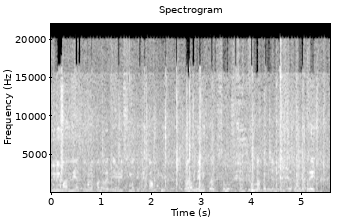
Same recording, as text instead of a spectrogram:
जुनी मागणी असल्यामुळे पंधरा ते वीसमध्ये हे काम तातडीने संपून टाकायचे आमचे त्याच्यामध्ये प्रयत्न आहे.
